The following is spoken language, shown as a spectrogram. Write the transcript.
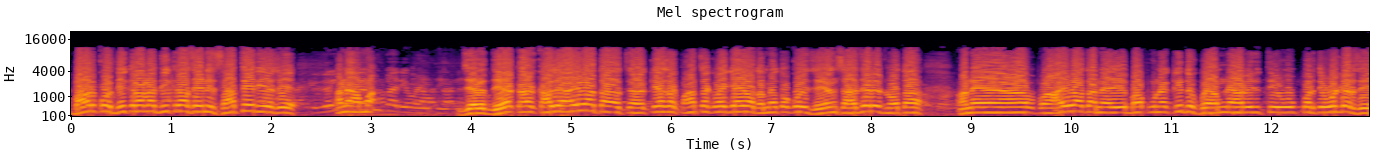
બાળકો, દીકરાના દીકરા છે, એની સાથે રહે છે. અને આમાં જે જે કાલે આવ્યા હતા કે છે, પાંચક વાગે આવ્યા હતા. અમે તો કોઈ જેન્ટ્સ હાજર જ નહોતા. અને આવ્યા હતા ને એ બાપુને કીધું કે ભાઈ, અમને આવી રીતે ઉપરથી ઓર્ડર છે.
